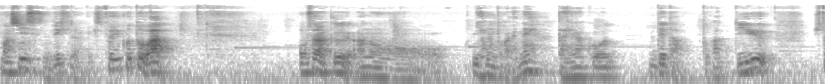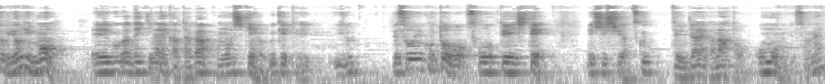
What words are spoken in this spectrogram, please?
まあ、親切にできてるわけです。ということは、おそらく、あの日本とかでね、大学を出たとかっていう人よりも、英語ができない方がこの試験を受けている。で、そういうことを想定して、ACC は作ってるんじゃないかなと思うんですよね。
